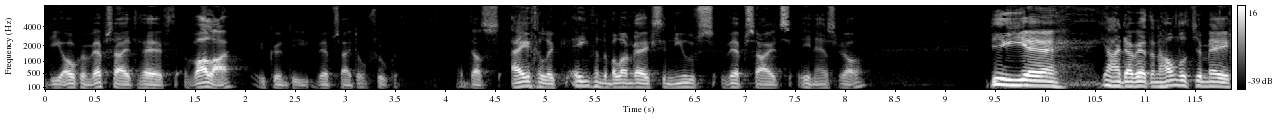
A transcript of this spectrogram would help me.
die ook een website heeft, Walla, u kunt die website opzoeken. Dat is eigenlijk een van de belangrijkste nieuwswebsites in Israël. Die, ja, daar werd een handeltje mee,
